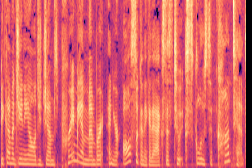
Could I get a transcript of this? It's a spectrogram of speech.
Become a Genealogy Gems premium member, and you're also going to get access to exclusive content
